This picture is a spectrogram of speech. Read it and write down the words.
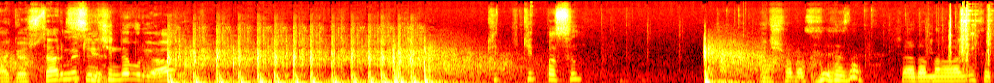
Ya göstermiyor Sisin ki. içinde vuruyor abi. Kit, kit basın. Başa basacağız da şu adamdan alabilirsek.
